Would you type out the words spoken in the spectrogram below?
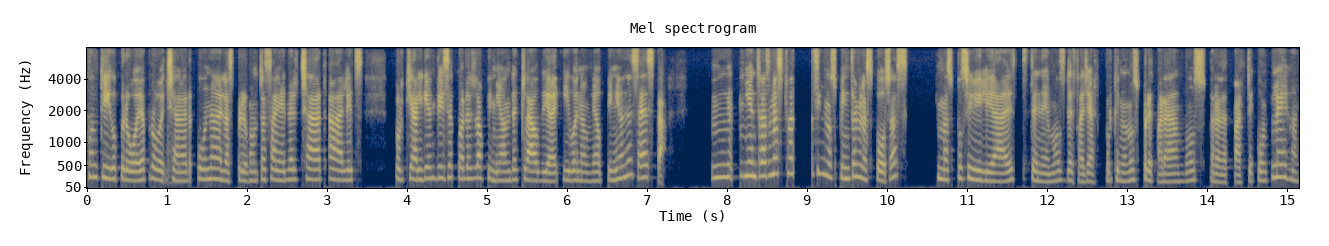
contigo, pero voy a aprovechar una de las preguntas ahí en el chat, Alex, porque alguien dice cuál es la opinión de Claudia. Y bueno, mi opinión es esta. Mm, Mientras más fácil nos pintan las cosas, más posibilidades tenemos de fallar, porque no nos preparamos para la parte compleja.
